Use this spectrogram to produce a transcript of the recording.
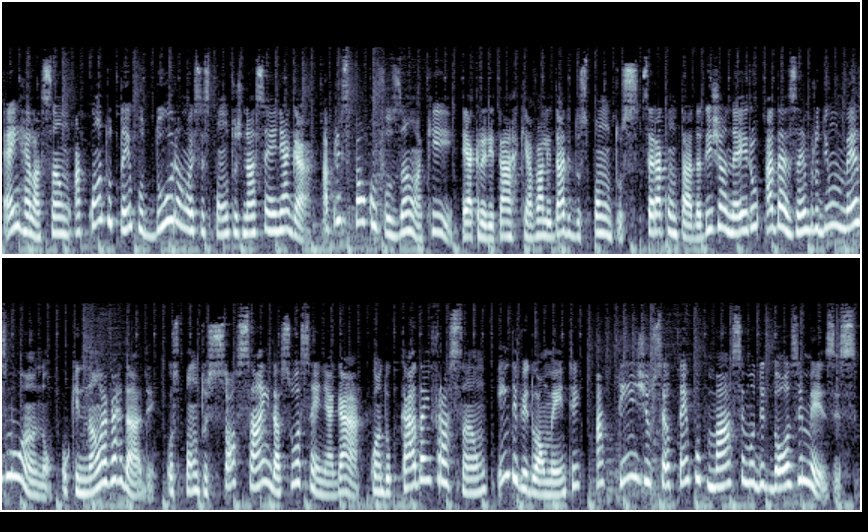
é em relação a quanto tempo duram esses pontos na CNH. A principal confusão aqui é acreditar que a validade dos pontos será contada de janeiro a dezembro dezembro de um mesmo ano, o que não é verdade. Os pontos só saem da sua CNH quando cada infração, individualmente, atinge o seu tempo máximo de 12 meses.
